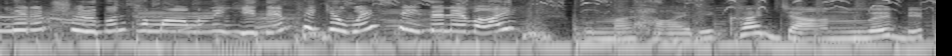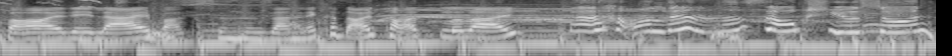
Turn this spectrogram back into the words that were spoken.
sanırım şurubun tamamını yedim. Peki Wednesday'de ne var? Bunlar harika canlı bir fareler. Baksanıza ne kadar tatlılar. Ah, Onları nasıl okşuyorsun?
